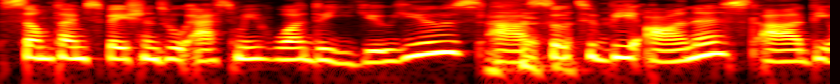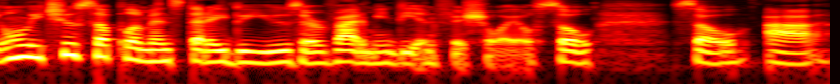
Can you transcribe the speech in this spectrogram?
sometimes patients will ask me, What do you use? Uh, so, to be honest, uh, the only two supplements that I do use are vitamin D and fish oil. So, so uh,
